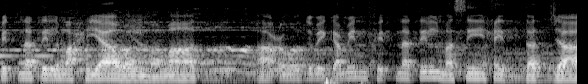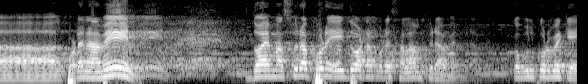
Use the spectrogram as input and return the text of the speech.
ফিতনাতিল মাহইয়া ওয়াল মামাত। আউযু বিকা মিন ফিতনাতিল মাসিহিদ দাজ্জাল। পড়েন আমিন। দোয়া মাসুরা পড়ে, এই দোয়াটা পড়ে সালাম ফিরাবেন। কবুল করবে কে?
